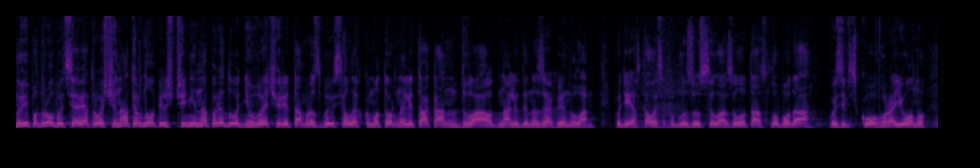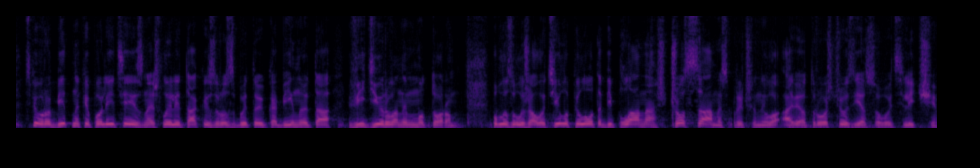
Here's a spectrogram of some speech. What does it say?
Нові подробиці авіатрощі на Тернопільщині. Напередодні ввечері там розбився легкомоторний літак Ан-2. Одна людина загинула. Подія сталася поблизу села Золота Слобода Козівського району. Співробітники поліції знайшли літак із розбитою кабіною та відірваним мотором. Поблизу лежало тіло пілота біплана. Що саме спричинило авіатрощу, з'ясовують слідчі.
